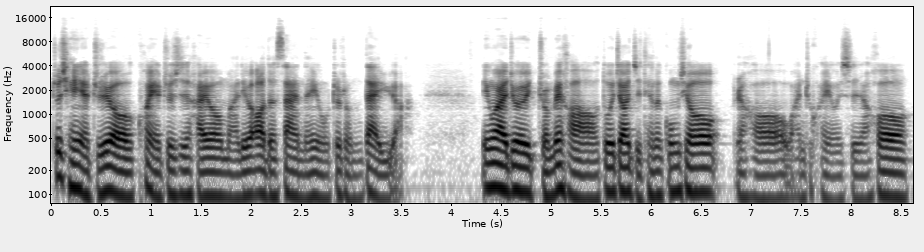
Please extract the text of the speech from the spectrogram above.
之前也只有旷野之息还有马里奥奥德赛能有这种待遇啊。另外就准备好多交几天的公休，然后玩这款游戏。然后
